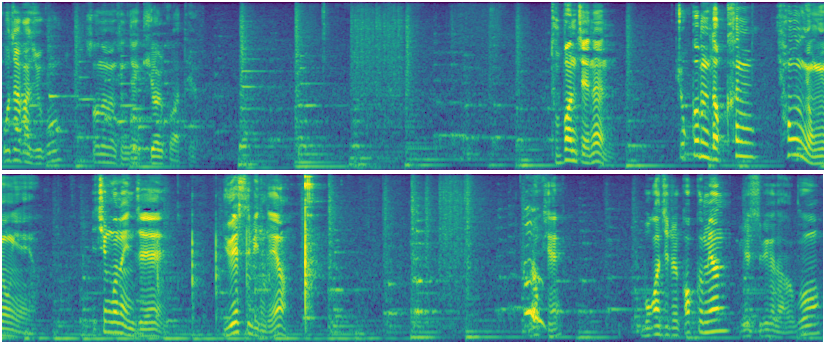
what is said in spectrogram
꽂아가지고 써놓으면 굉장히 귀여울 것 같아요. 두 번째는 조금 더 큰 형용용이에요. 이 친구는 이제 USB인데요. 이렇게 모가지를 꺾으면 USB가 나오고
